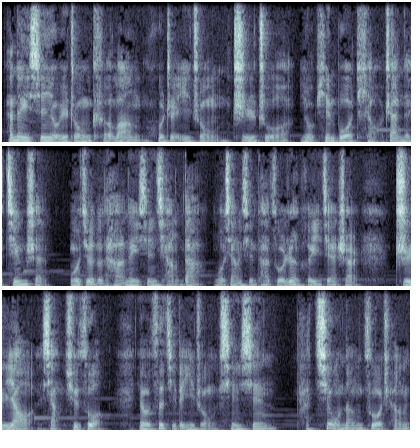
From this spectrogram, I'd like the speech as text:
他内心有一种渴望或者一种执着，有拼搏挑战的精神。我觉得他内心强大，我相信他做任何一件事儿，只要想去做，有自己的一种信心，他就能做成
